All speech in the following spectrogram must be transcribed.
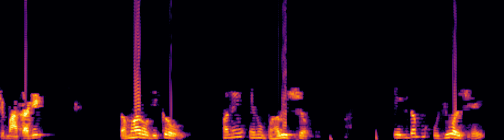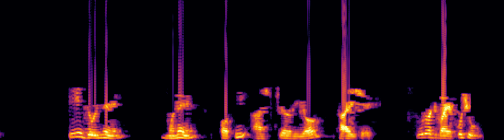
કે, માતાજી, તમારો દીકરો અને એનું ભવિષ્ય એકદમ ઉજ્જવળ છે. તે જોઈને મને અતિ આશ્ચર્ય થાય છે. સૂરજબાઈએ પૂછ્યું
